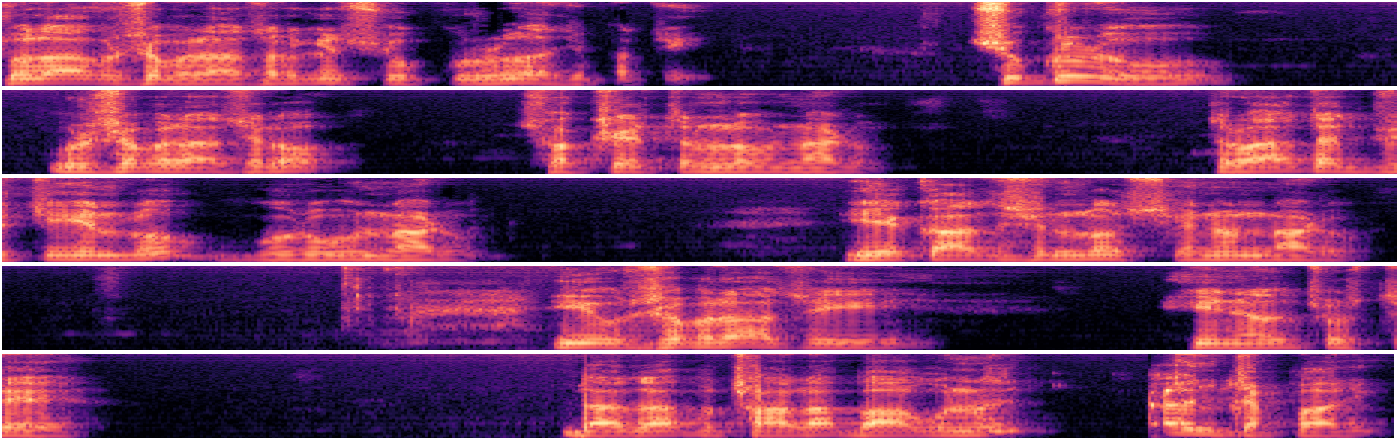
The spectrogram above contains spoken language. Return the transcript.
తుల వృషభ రాశులకి శుక్రుడు అధిపతి. శుక్రుడు వృషభ రాశిలో స్వక్షేత్రంలో ఉన్నాడు. తర్వాత ద్వితీయంలో గురువు ఉన్నాడు. ఏకాదశంలో శని ఉన్నాడు. ఈ వృషభ రాశి ఈ నెల చూస్తే దాదాపు చాలా బాగున్నది అని చెప్పాలి.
